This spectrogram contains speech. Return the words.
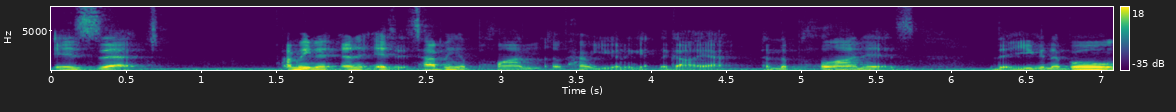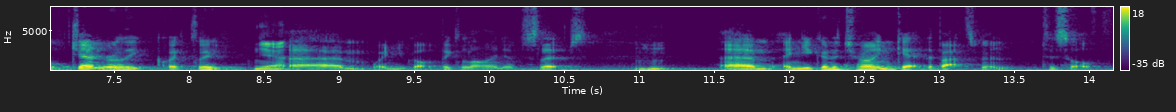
is that I mean, and it is. It's having a plan of how you're going to get the guy out, and the plan is that you're going to bowl generally quickly. Yeah. Um, when you've got a big line of slips, Mm-hmm. um, and you're going to try and get the batsman to sort of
